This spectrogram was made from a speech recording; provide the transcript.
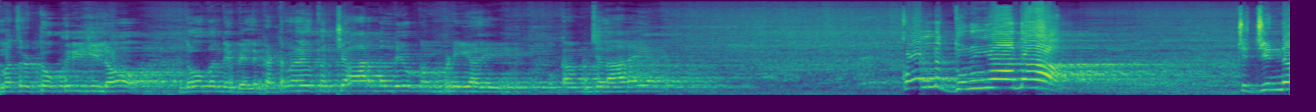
ਮਤਲਬ ਟੋਕਰੀ ਜੀ ਲਓ। ਦੋ ਬੰਦੇ ਬਿੱਲ ਕੱਟਣ ਵਾਲੇ, ਉੱਥੇ ਚਾਰ ਬੰਦੇ ਉਹ ਕੰਪਨੀ ਵਾਲੀ ਕੰਮ ਚਲਾ ਰਹੇ। ਆ ਕੁੱਲ ਦੁਨੀਆ ਦਾ ਜਿੰਨਾ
